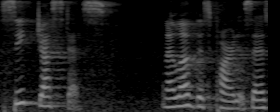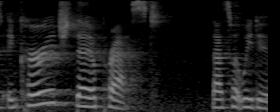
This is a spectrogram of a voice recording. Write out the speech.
Seek justice. And I love this part. It says, Encourage the oppressed. That's what we do.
